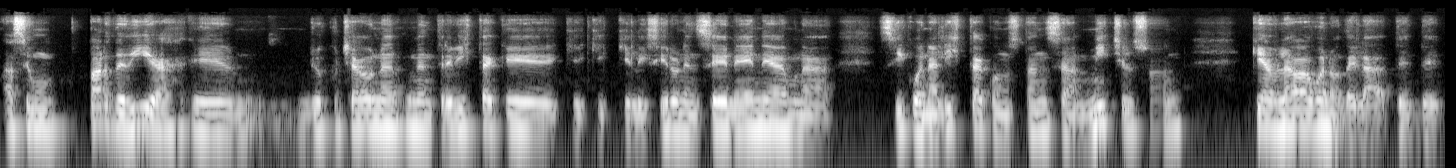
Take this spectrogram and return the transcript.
hace un par de días eh, yo escuchaba una, entrevista que, que, le hicieron en CNN a una psicoanalista, Constanza Michelson, que hablaba, bueno, de la, de,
